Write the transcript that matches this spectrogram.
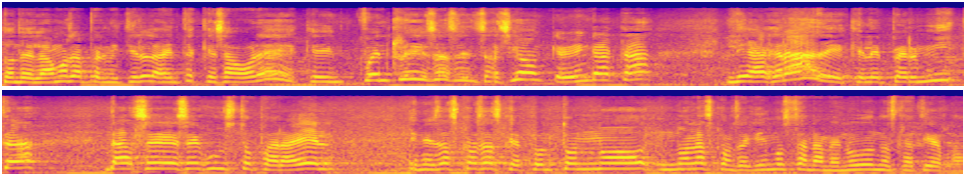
donde le vamos a permitir a la gente que saboree, que encuentre esa sensación, que venga acá le agrade, que le permita darse ese gusto para él en esas cosas que de pronto no, no las conseguimos tan a menudo en nuestra tierra.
